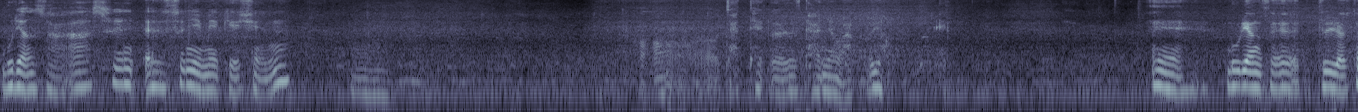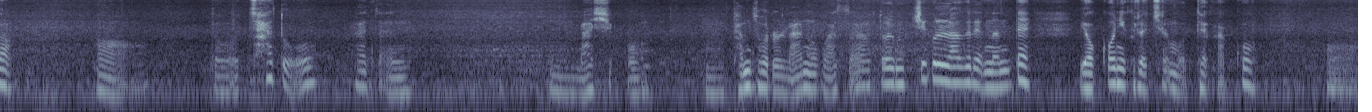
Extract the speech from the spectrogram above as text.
무량사 스, 에, 스님에 계신 음, 어, 자택을 다녀왔고요. 예, 무량사에 들려서 어, 또 차도 한잔 음, 마시고 음, 담소를 나누고 왔어요. 또 찍으려 그랬는데 여건이 그렇지 못해갖고 어,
